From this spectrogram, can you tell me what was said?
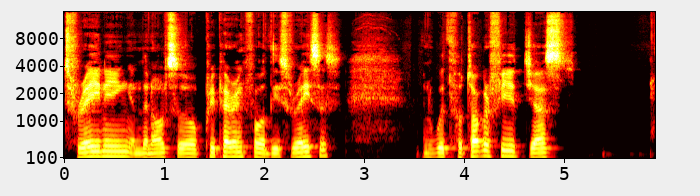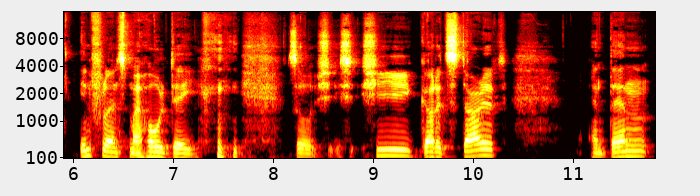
training and then also preparing for these races. And with photography, it just influenced my whole day. so she, she got it started. And then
